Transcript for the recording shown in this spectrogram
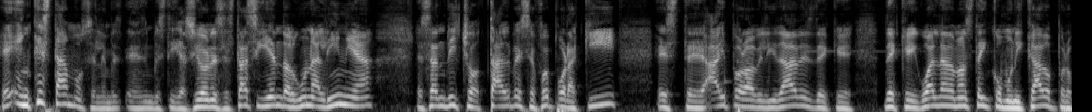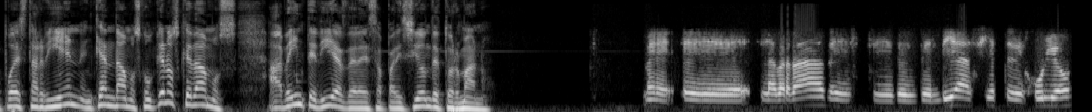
¿E, ¿En qué estamos en investigaciones? ¿Está siguiendo alguna línea? Les han dicho, tal vez se fue por aquí, este, hay probabilidades de que, de que igual nada más está incomunicado, pero puede estar bien. ¿En qué andamos? ¿Con qué nos quedamos a 20 días de la desaparición de tu hermano? Mire, eh, la verdad, este, desde el día 7 de julio,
